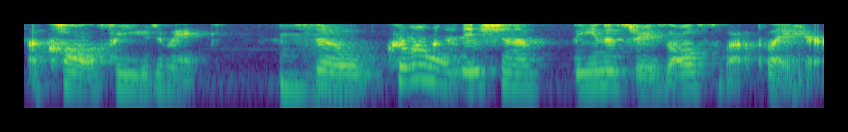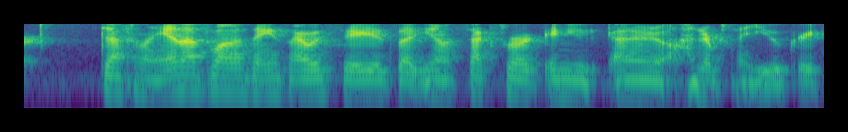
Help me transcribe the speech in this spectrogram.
a call for you to make. Mm-hmm. So criminalization of the industry is also at play here. Definitely, and that's one of the things I always say is that you know, sex work, and you, and I know 100 percent you agree.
